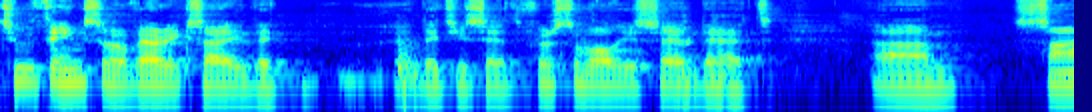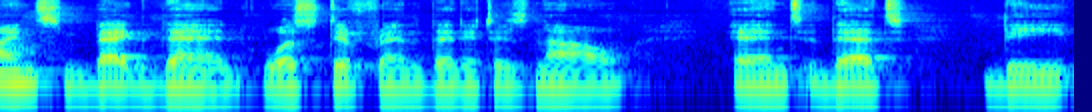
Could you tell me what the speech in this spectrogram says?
two things are very exciting that that you said. First of all, you said that um, science back then was different than it is now, and that the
